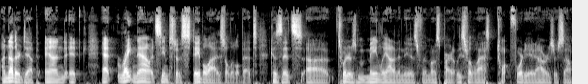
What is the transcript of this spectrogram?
another dip, and it at right now it seems to have stabilized a little bit because it's uh, Twitter's mainly out of the news for the most part, at least for the last tw- 48 hours or so,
